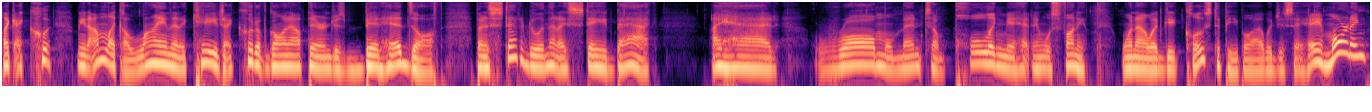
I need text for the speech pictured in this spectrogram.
like I could, I mean, I'm like a lion in a cage. I could have gone out there and just bit heads off. But instead of doing that, I stayed back. I had raw momentum pulling me ahead. And it was funny when I would get close to people, I would just say, "Hey, morning,"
